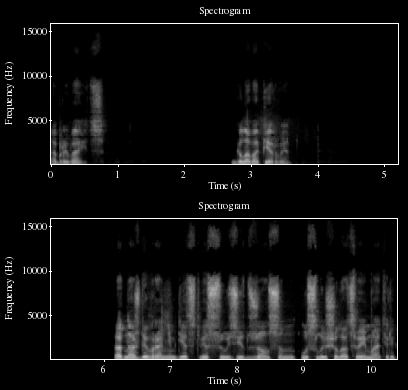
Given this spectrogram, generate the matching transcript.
обрывается. Глава первая. Однажды в раннем детстве Сузи Джонсон услышала от своей матери,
